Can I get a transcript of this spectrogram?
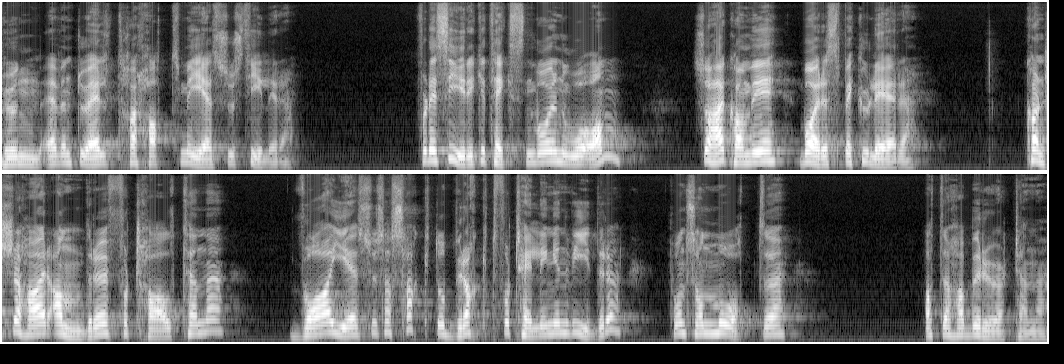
hun eventuelt har hatt med Jesus tidligere. For det sier ikke teksten vår noe om, så her kan vi bare spekulere. Kanskje har andre fortalt henne hva Jesus har sagt, og brakt fortellingen videre på en sånn måte at det har berørt henne.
